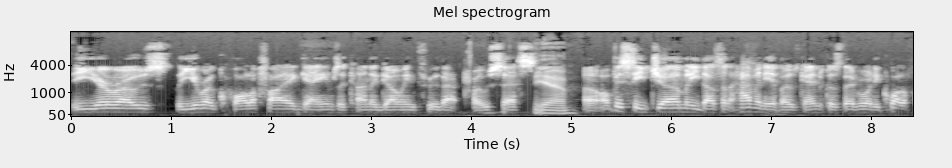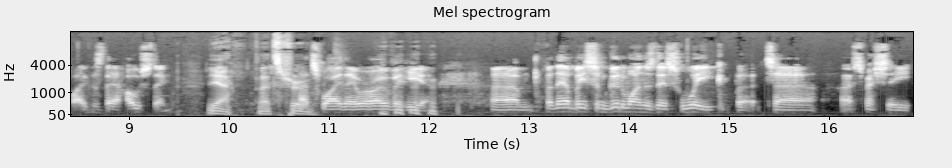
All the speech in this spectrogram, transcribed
The Euros, the Euro qualifier games are kind of going through that process. Yeah. Uh, obviously, Germany doesn't have any of those games because they've already qualified because they're hosting. Yeah, that's true. That's why they were over here. um, but there'll be some good ones this week. But uh, especially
